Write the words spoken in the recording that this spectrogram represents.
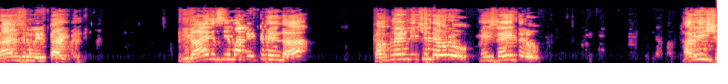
రాయలసీమ లిఫ్ట్ ఆగిపోయింది. ఈ రాయలసీమ లిఫ్ట్ మీద కంప్లైంట్ ఇచ్చింది ఎవరు? మీ స్నేహితులు. హరీష్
